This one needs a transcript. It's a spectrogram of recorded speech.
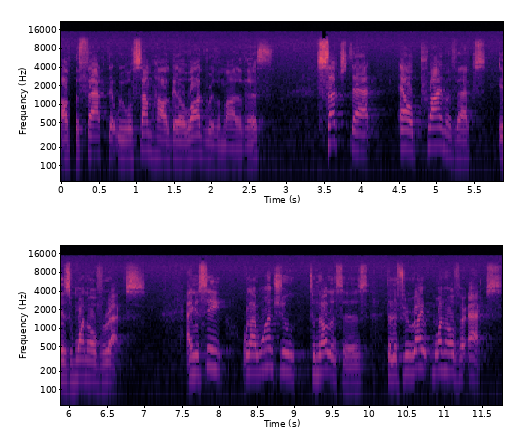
of the fact that we will somehow get a logarithm out of this, such that L prime of x is 1 over x. And you see, what I want you to notice is that if you write 1 over x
